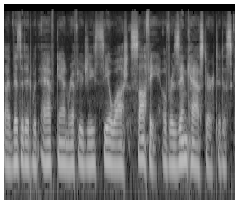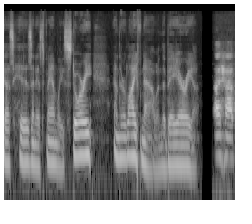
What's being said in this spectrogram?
I visited with Afghan refugee Siawash Safi over Zencastr to discuss his and his family's story and their life now in the Bay Area. I had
